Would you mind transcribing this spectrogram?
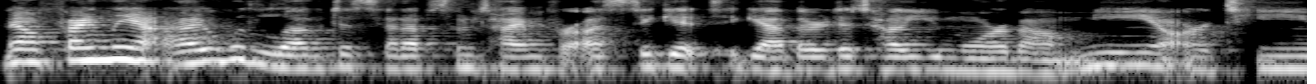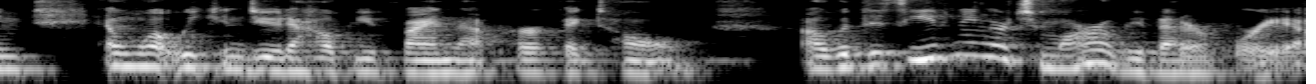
Now, finally, I would love to set up some time for us to get together to tell you more about me, our team, and what we can do to help you find that perfect home. Uh, would this evening or tomorrow be better for you?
